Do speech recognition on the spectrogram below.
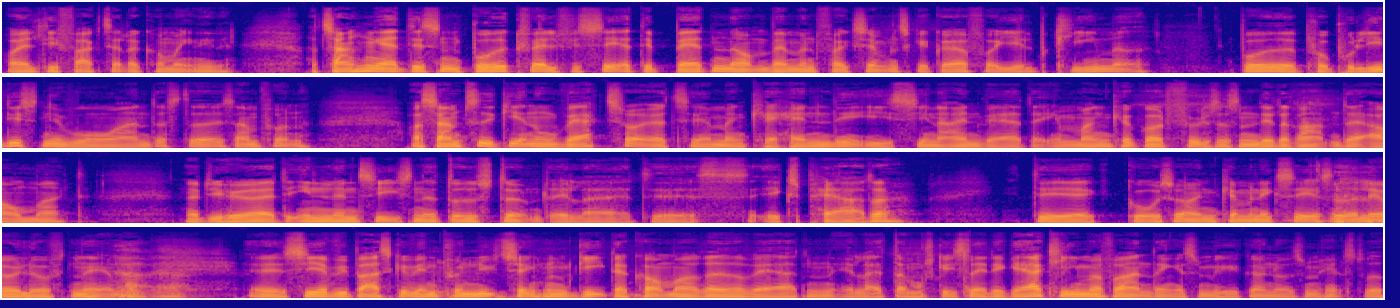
og alle de fakta, der kommer ind i det. Og tanken er, at det sådan både kvalificerer debatten om, hvad man for eksempel skal gøre for at hjælpe klimaet, både på politisk niveau og andre steder i samfundet, og samtidig giver nogle værktøjer til, at man kan handle i sin egen hverdag. Mange kan godt føle sig sådan lidt ramt af afmagt, når de hører, at indlandsisen er dødstømt, eller at øh, eksperter, det er gåseøjne, kan man ikke se, jeg sidder og laver i luften her, men, Ja, ja. øh, siger, at vi bare skal vente på en ny teknologi, der kommer og redder verden, eller at der måske slet ikke er klimaforandringer, som vi kan gøre noget som helst ved.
